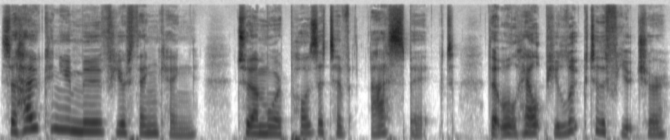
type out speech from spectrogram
So, how can you move your thinking to a more positive aspect that will help you look to the future,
